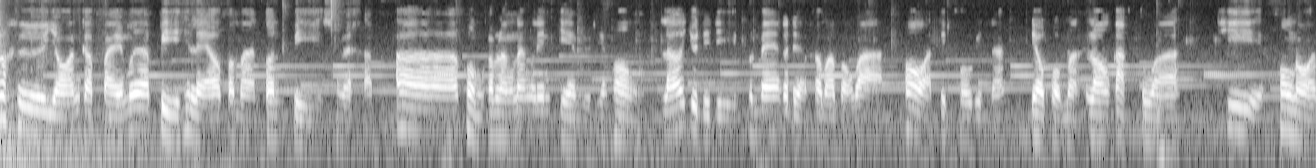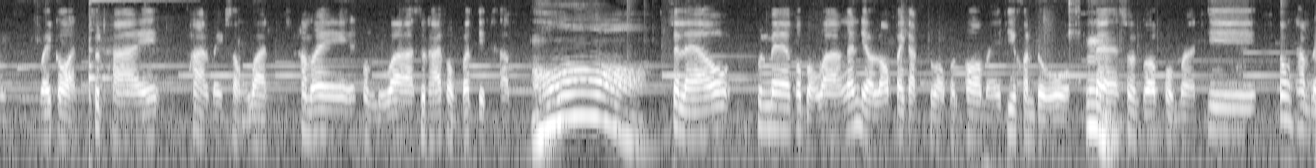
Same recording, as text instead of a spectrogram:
ก็คือย้อนกลับไปเมื่อปีที่แล้วประมาณต้นปีใช่ไหมครับเอ่อผมกำลังนั่งเล่นเกมอยู่ที่ห้อง แล้วอยู่ดีๆ คุณแม่ก็เดินเข้ามาบอกว่า พ่อติดโควิดนะ เดี๋ยวผมอะลองกักตัวที่ห้องนอนไว้ก่อน สุดท้ายผ่านไปอีกสองวันทำให้ผมรู้ว่าสุดท้ายผมก็ติดครับ อ๋อ เสร็จแล้ว คุณแม่ก็บอกว่างั้นเดี๋ยวลองไปกักตัวคุณพ่อไหมที่คอนโด อืม แต่ส่วนตัวผมอะที่ต้องทำห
